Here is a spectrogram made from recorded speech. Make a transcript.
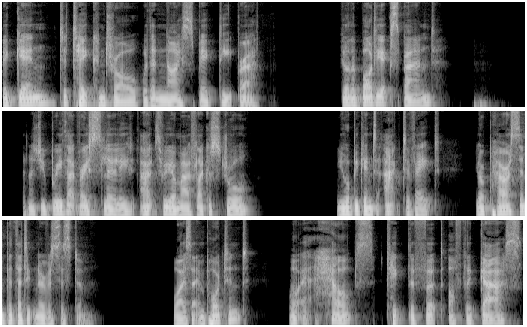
begin to take control with a nice big deep breath. Feel the body expand. And as you breathe out very slowly out through your mouth like a straw, you will begin to activate your parasympathetic nervous system. Why is that important? Well, it helps take the foot off the gas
